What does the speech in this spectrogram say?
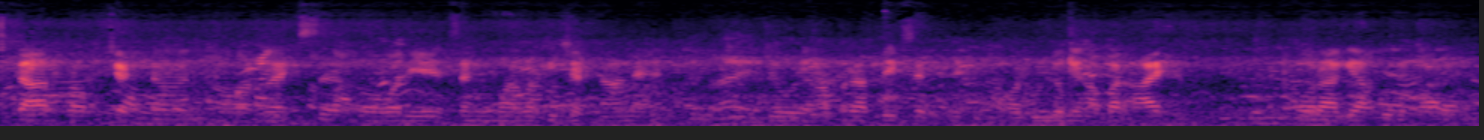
स्टार रॉक चट्टान और रेक्स और ये संगमावर की चट्टान है, जो यहाँ पर आप देख सकते हैं और हम लोग यहाँ पर आए हैं। और आगे आपको दिखा रहे हैं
